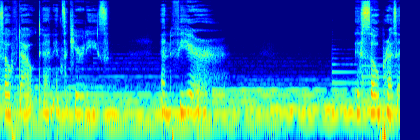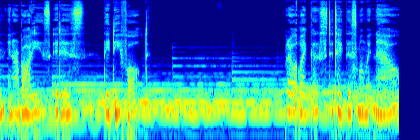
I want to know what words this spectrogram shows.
self doubt and insecurities and fear is so present in our bodies, it is the default. But I would like us to take this moment now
